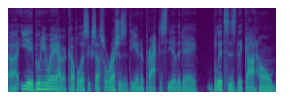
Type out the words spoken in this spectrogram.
uh, Iye Egbuniwe have a couple of successful rushes at the end of practice the other day, blitzes that got home.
